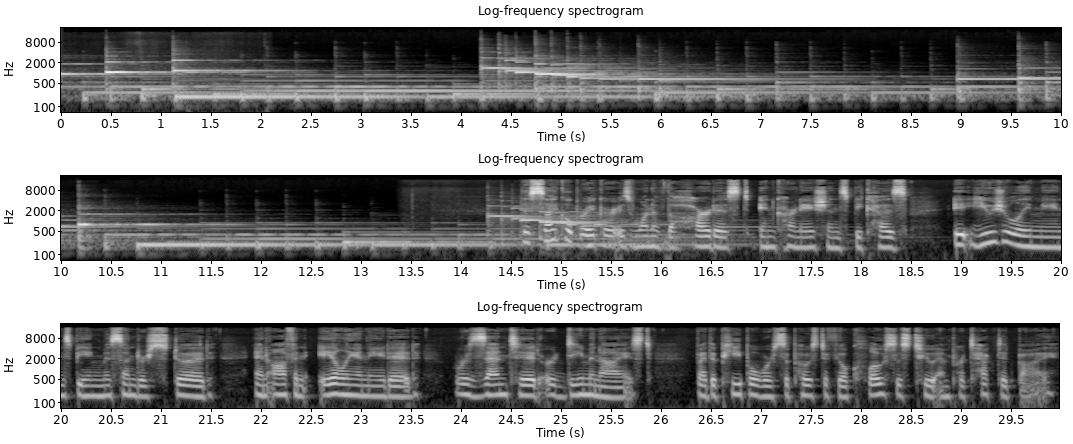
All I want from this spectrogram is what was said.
Cycle breaker is one of the hardest incarnations because it usually means being misunderstood and often alienated, resented, or demonized by the people we're supposed to feel closest to and protected by.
